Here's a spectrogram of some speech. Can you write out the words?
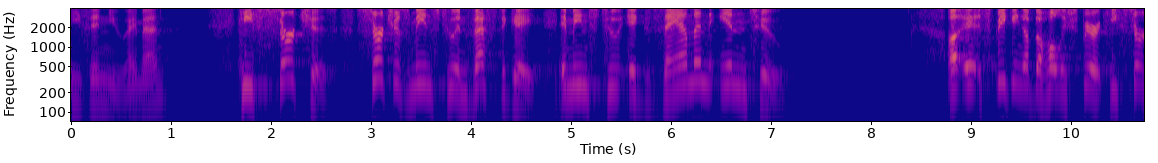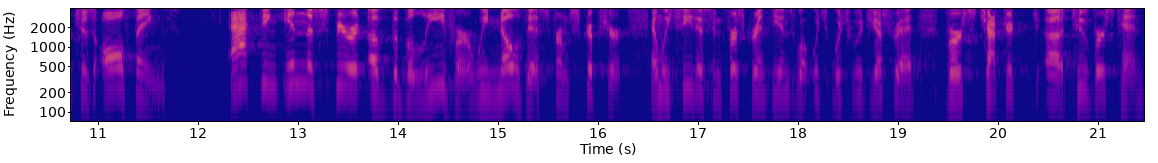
He's in you. Amen? He searches. Searches means to investigate, it means to examine into. Uh, speaking of the Holy Spirit, He searches all things acting in the spirit of the believer. We know this from Scripture, and we see this in 1 Corinthians, which, which we just read, verse chapter uh, 2, verse 10.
